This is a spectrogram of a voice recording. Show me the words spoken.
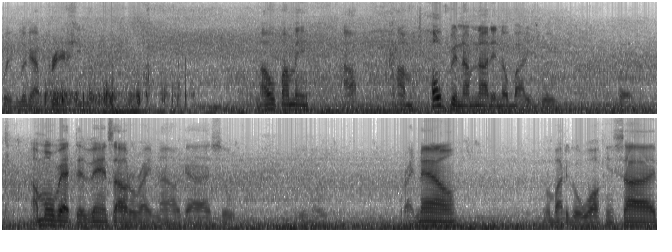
quick. Look how pretty she looks. I hope I'm in. I, I'm hoping I'm not in nobody's way, but I'm over at the Advance Auto right now, guys. So, you know, right now, I'm about to go walk inside.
